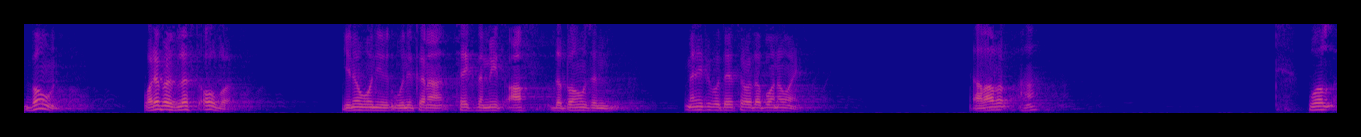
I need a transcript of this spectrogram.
bone, whatever is left over. You know, when you, when you kind of take the meat off the bones, and many people, they throw the bone away. A lot of, huh? Well,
